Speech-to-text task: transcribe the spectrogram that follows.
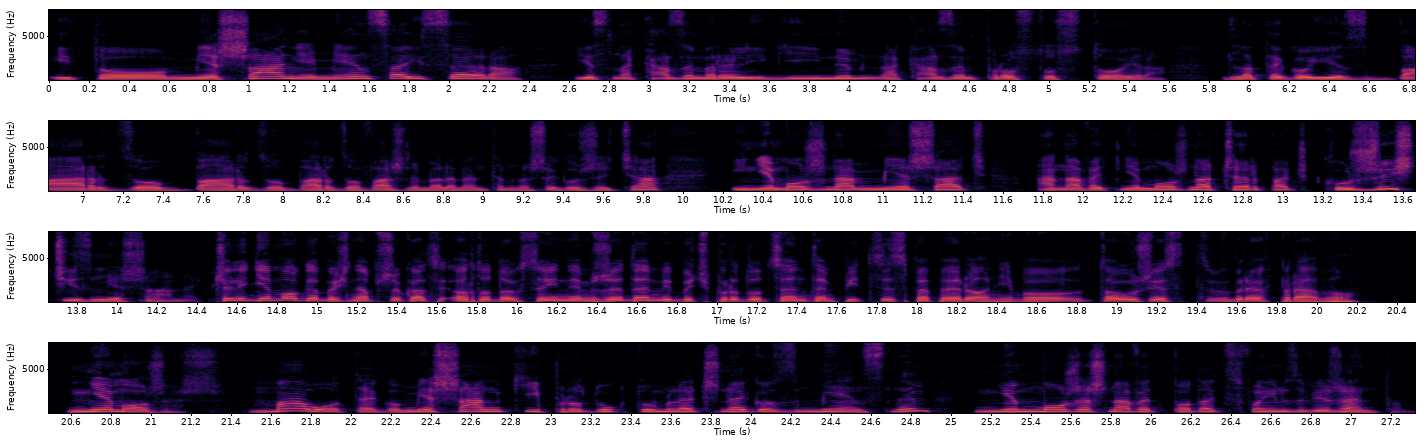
I to mieszanie mięsa i sera jest nakazem religijnym, nakazem prostostojra. Dlatego jest bardzo, bardzo, bardzo ważnym elementem naszego życia i nie można mieszać, a nawet nie można czerpać korzyści z mieszanek. Czyli nie mogę być na przykład ortodoksyjnym Żydem i być producentem pizzy z pepperoni, bo to już jest wbrew prawu. Nie możesz. Mało tego, mieszanki produktu mlecznego z mięsnym nie możesz nawet podać swoim zwierzętom.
